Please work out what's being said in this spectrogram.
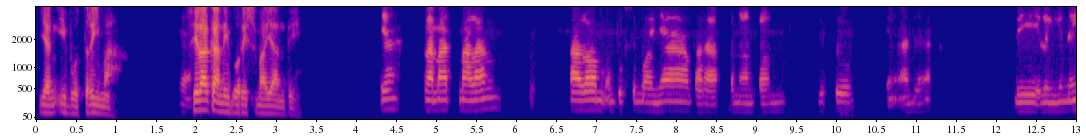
yang Ibu terima. Ya. Silakan Ibu Rismayanti. Ya, selamat malam. Salam untuk semuanya para penonton YouTube yang ada di link ini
